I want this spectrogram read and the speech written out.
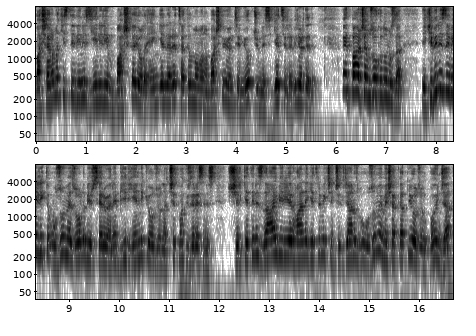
başarmak istediğiniz yeniliğin başka yola engellere takılmamanın başka yöntemi yok cümlesi getirilebilir dedi. Evet parçamızı okuduğumuzda Ekibinizle birlikte uzun ve zorlu bir serüvene, bir yenilik yolculuğuna çıkmak üzeresiniz. Şirketiniz daha iyi bir yer haline getirmek için çıkacağınız bu uzun ve meşakkatli yolculuk boyunca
